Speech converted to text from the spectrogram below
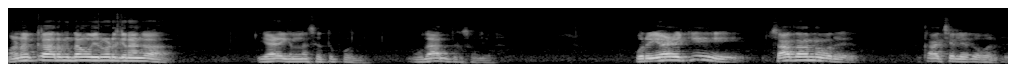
பணக்காரங்க தான் உயிரோடு இருக்கிறாங்க. ஏழைகள்லாம் செத்து போகுது உதாரணத்துக்கு சொல்லிடுறேன். ஒரு ஏழைக்கு சாதாரண ஒரு காய்ச்சல் ஏதோ வருது.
